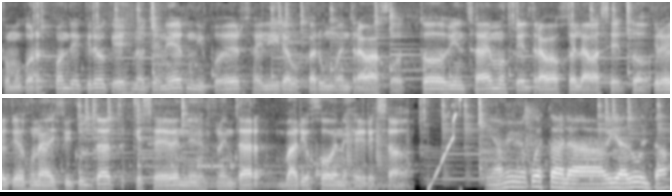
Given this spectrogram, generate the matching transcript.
como corresponde creo que es no tener ni poder salir a buscar un buen trabajo. Todos bien sabemos que el trabajo es la base de todo. Creo que es una dificultad que se deben de enfrentar varios jóvenes egresados. Y a mí me cuesta la vida adulta,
